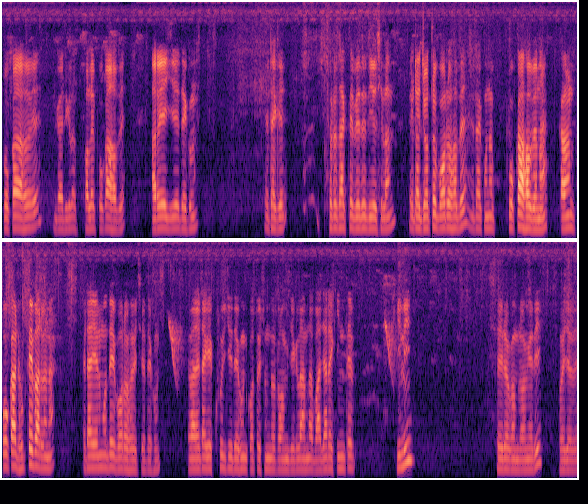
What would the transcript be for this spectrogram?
পোকা হয়ে গাছগুলো ফলে পোকা হবে। আর এই যে দেখুন এটাকে ছোট থাকতে বেঁধে দিয়েছিলাম। এটা যত বড় হবে, এটা কোনো পোকা হবে না, কারণ পোকা ঢুকতে পারবে না। এটা এর মধ্যেই বড় হয়েছে, দেখুন। এবার এটাকে খুলছি, দেখুন কত সুন্দর রং, যেগুলো আমরা বাজারে কিনতে কিনি, সেই রকম রঙেরই হয়ে যাবে।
